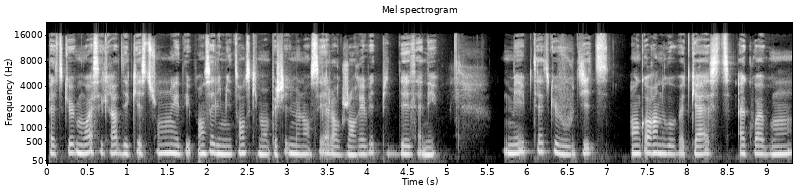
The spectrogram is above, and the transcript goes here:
parce que moi, c'est grave des questions et des pensées limitantes qui m'empêchaient de me lancer alors que j'en rêvais depuis des années. Mais peut-être que vous vous dites, encore un nouveau podcast, à quoi bon?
